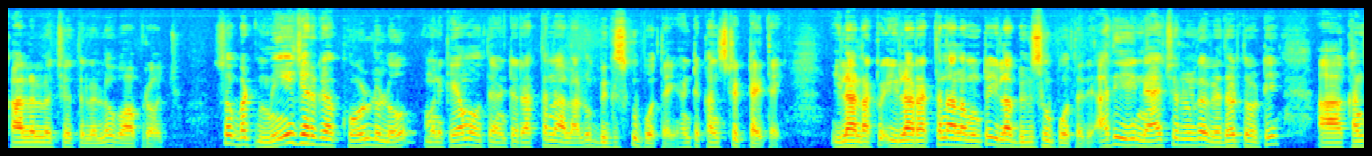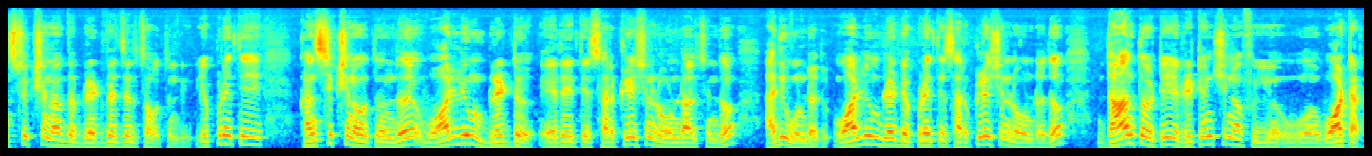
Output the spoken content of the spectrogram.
కాళ్ళల్లో చేతులలో వాపు రావచ్చు. సో బట్ మేజర్గా కోల్డ్లో మనకేమవుతాయంటే రక్తనాళాలు బిగుసుకుపోతాయి. అంటే కన్స్ట్రిక్ట్ అవుతాయి ఇలా రక్త ఇలా రక్తనాళం ఉంటే ఇలా బిగుసుకుపోతుంది. అది న్యాచురల్గా వెదర్ తోటి ఆ constriction of the blood vessels అవుతుంది. ఎప్పుడైతే కన్స్ట్రిక్షన్ అవుతుందో వాల్యూమ్ బ్లడ్ ఏదైతే సర్క్యులేషన్లో ఉండాల్సిందో అది ఉండదు. వాల్యూమ్ బ్లడ్ ఎప్పుడైతే సర్క్యులేషన్లో ఉండదో దాంతో రిటెన్షన్ ఆఫ్ వాటర్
